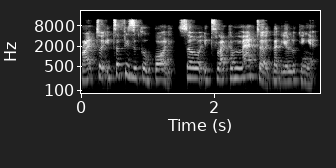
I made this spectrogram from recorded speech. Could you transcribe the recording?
right? So it's a physical body. So it's like a matter that you're looking at.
